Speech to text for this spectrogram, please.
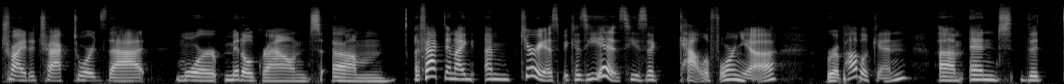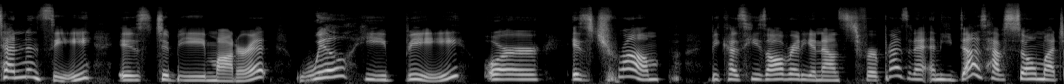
try to track towards that more middle ground um, effect. And I, I'm curious because he is. He's a California Republican. Um, and the tendency is to be moderate. Will he be, or is Trump, because he's already announced for president and he does have so much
